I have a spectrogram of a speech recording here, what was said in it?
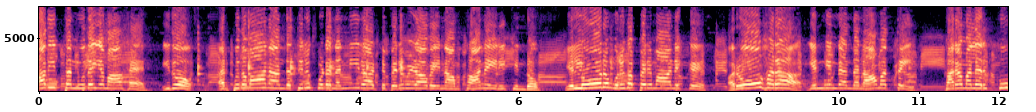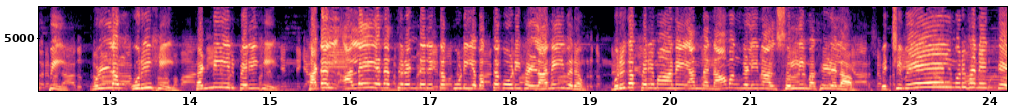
ஆதித்தன் உதயமாக இதோ அற்புதமான அந்த திருக்குட நன்னீராட்டு பெருவிழாவை நாம் காண இருக்கின்றோம். எல்லோரும் முருகப்பெருமானுக்கு அரோகரா என்கின்ற அந்த நாமத்தை கரமலர் கூப்பி உள்ளம் உருகி கண்ணீர் பெருகி கடல் அலை என திரண்டிருக்கக்கூடிய பக்த கோடிகள் அனைவரும் முருகப்பெருமானை அந்த நாமங்களினால் சொல்லி மகிழலாம். வெற்றிவேல் முருகனுக்கு.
